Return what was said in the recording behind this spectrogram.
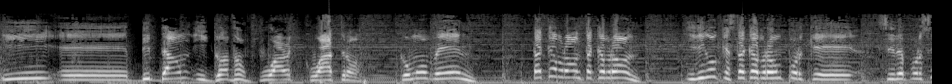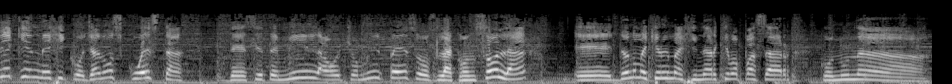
y eh, Deep Down y God of War 4. ¿Cómo ven? Está cabrón, está cabrón. Y digo que está cabrón porque si de por sí aquí en México ya nos cuesta de 7 mil a 8 mil pesos la consola, eh, yo no me quiero imaginar qué va a pasar con una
